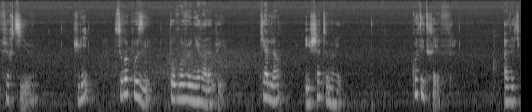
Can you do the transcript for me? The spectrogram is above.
furtives. Puis, se reposer pour revenir à la paix. Câlin et châtonnerie. Côté trèfle, avec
